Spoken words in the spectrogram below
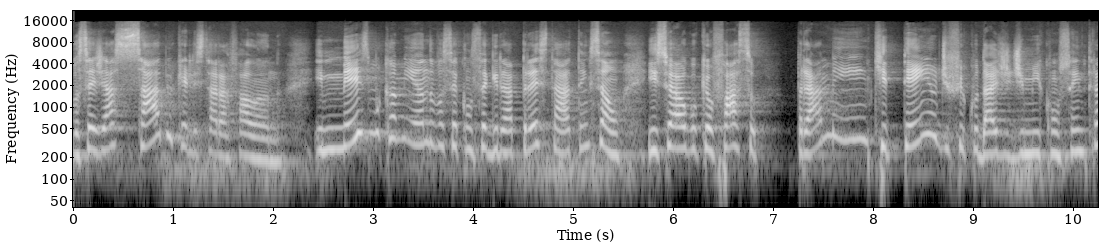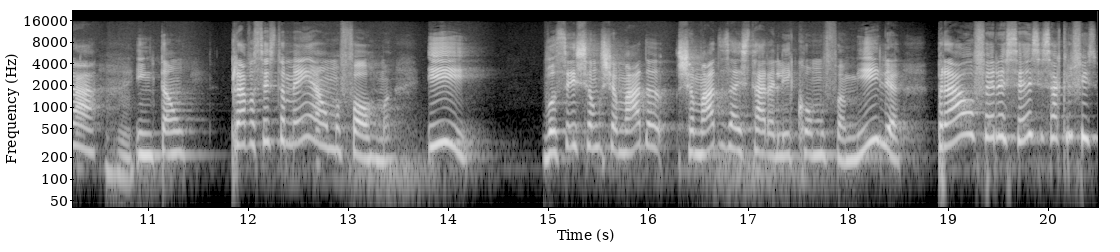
você já sabe o que ele estará falando. E mesmo caminhando, você conseguirá prestar atenção. Isso é algo que eu faço para mim, que tenho dificuldade de me concentrar. Uhum. Então, para vocês também é uma forma. E vocês são chamada, chamados a estar ali como família para oferecer esse sacrifício.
